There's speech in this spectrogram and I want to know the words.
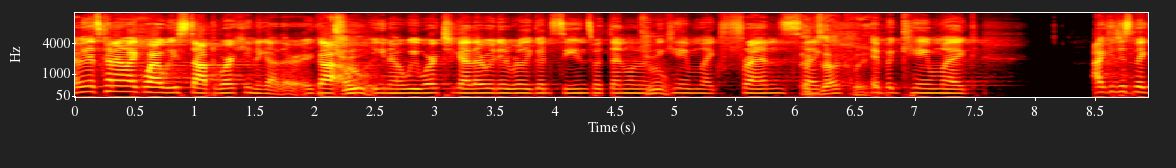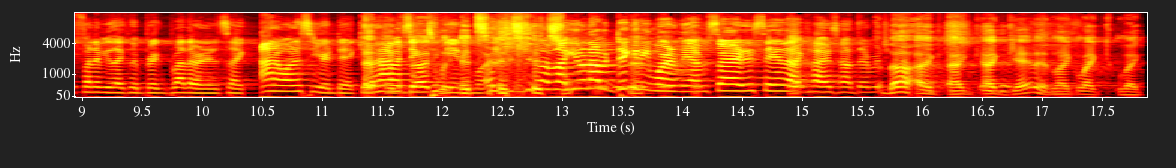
I mean, it's kind of like why we stopped working together. It got True. you know we worked together, we did really good scenes, but then when we became like friends, like Exactly. it became like. I could just make fun of you like my big brother, and it's like I don't want to see your dick. You don't have a dick to me exactly. It's- anymore. it's- I'm it's- like, you don't have a dick anymore to me. I'm sorry to say that, guys out there, but No, I, I, I get it. Like, like, like,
